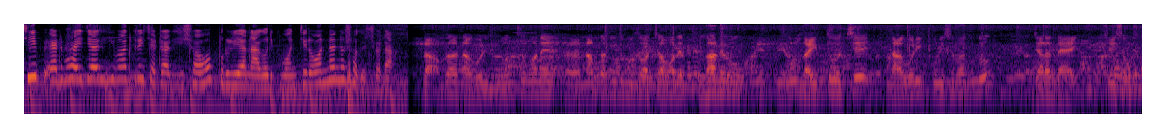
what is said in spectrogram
চিফ অ্যাডভাইজার হিমাদ্রি চ্যাটার্জি সহ পুরুলিয়া নাগরিক মঞ্চের অন্যান্য সদস্যরা। না, আমরা নাগরিক মঞ্চ মানে নামটা কিন্তু বুঝতে পারছি, আমাদের প্রধান এবং মূল দায়িত্ব হচ্ছে নাগরিক পরিষেবাগুলো যারা দেয়, সেই সমস্ত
